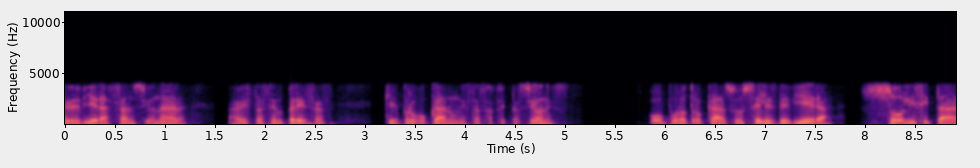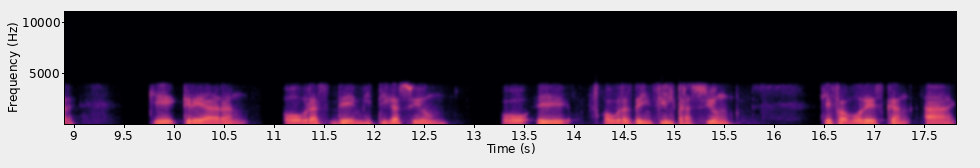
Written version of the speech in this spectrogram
se debiera sancionar a estas empresas que provocaron estas afectaciones. O por otro caso, se les debiera solicitar que crearan obras de mitigación o eh, obras de infiltración que favorezcan a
